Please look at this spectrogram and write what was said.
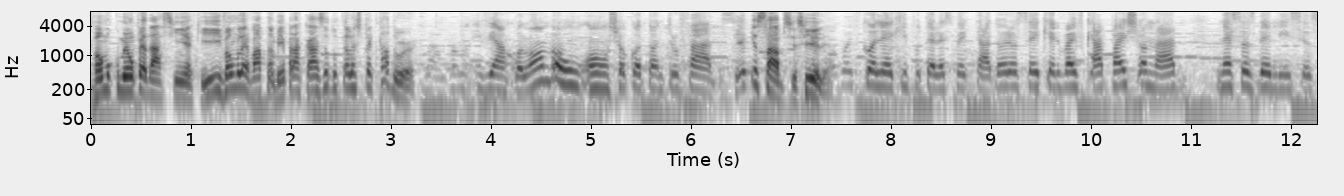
vamos comer um pedacinho aqui e vamos levar também para casa do telespectador. Vamos, Vamos enviar uma colomba ou um, ou um chocotone trufado? Você que sabe, Cecília. Eu vou escolher aqui para o telespectador, eu sei que ele vai ficar apaixonado nessas delícias.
